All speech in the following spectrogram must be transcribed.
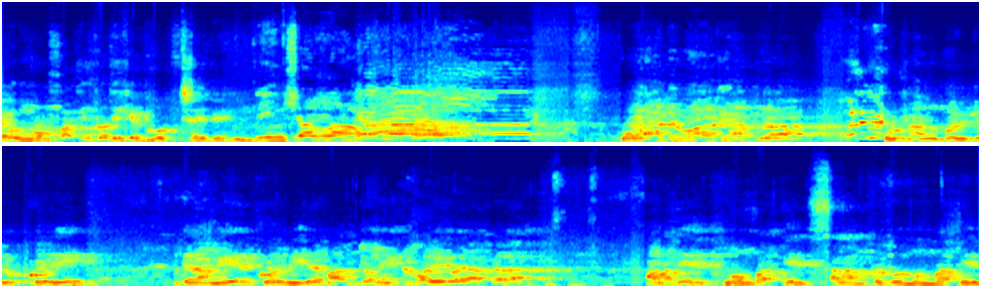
এবং মোমবাতি প্রতীকে ভোট চাইবেন। ইনশাল্লাহ। ওয়ার্ডে ওয়ার্ডে আপনারা উঠান বৈঠক করে গ্রামের কর্মীদের মাধ্যমে ঘরে ঘরে আপনারা আমাদের মোমবাতির সালাম করব মোমবাতির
